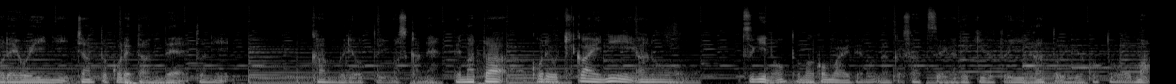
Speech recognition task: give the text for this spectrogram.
お礼を言いにちゃんと来れたんで本当に感無量と言いますかね。でまたこれを機会にあの次の苫小牧でのなんか撮影ができるといいなということを、まあ、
